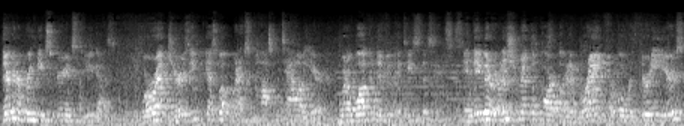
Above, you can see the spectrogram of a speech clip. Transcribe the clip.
they're going to bring the experience to you guys. Where we're at Jersey, guess what? We're going to have some hospitality here. We're going to welcome the Ducatistas. And they've been an instrumental part of the brand for over 30 years.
